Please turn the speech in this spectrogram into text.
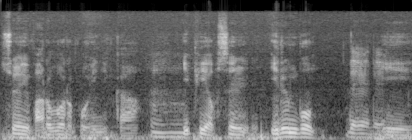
수령이 바로바로 보이니까 음. 잎이 없을 이른 봄이 네네.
